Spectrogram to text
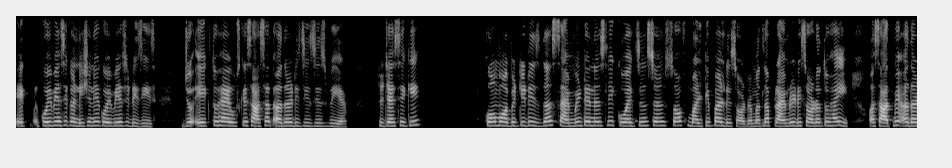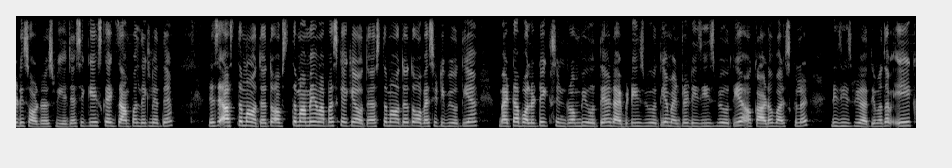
एक, कोई भी ऐसी कंडीशन है कोई भी ऐसी डिज़ीज़ जो एक तो है उसके साथ साथ अदर डिज़ीज़ भी है। तो जैसे कि कोमॉर्बिडिटी is the simultaneously coexistence of multiple disorder मतलब प्राइमरी डिसऑर्डर तो है ही और साथ में अदर डिसऑर्डर्स भी है। जैसे कि इसका एग्ज़ाम्पल देख लेते हैं। जैसे अस्थमा होता है तो अस्थमा में हमारे पास क्या क्या होता है? अस्थमा होता है तो ओबेसिटी भी होती है मेटाबॉलिटिक सिंड्रोम भी होते हैं डायबिटीज़ भी होती है मेंटल डिज़ीज़ भी होती है और कार्डोवास्कुलर डिज़ीज़ भी आती है। मतलब एक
